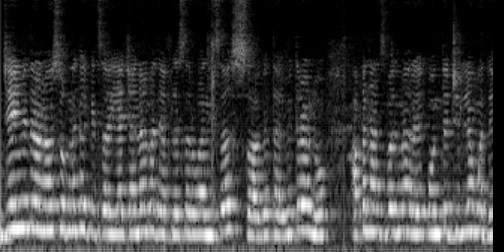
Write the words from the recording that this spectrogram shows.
जय मित्रांनो स्वप्न खाकीचं या चॅनलमध्ये आपल्या सर्वांचं स्वागत आहे. मित्रांनो आपण आज बघणार आहे कोणत्या जिल्ह्यामध्ये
